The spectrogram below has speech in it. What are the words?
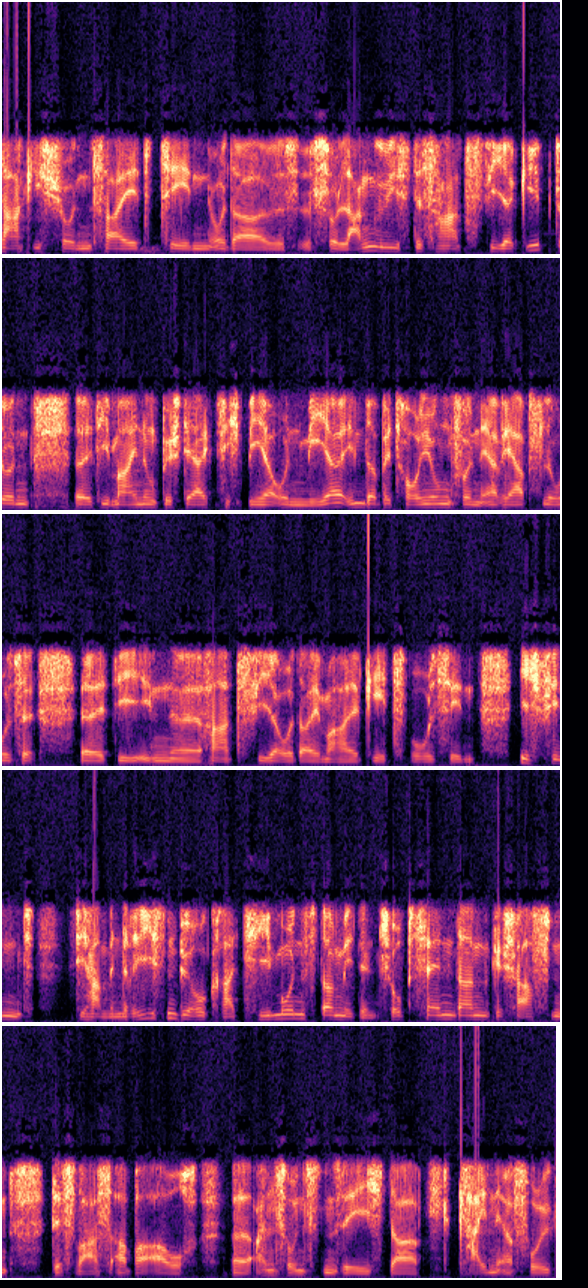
sage ich schon seit zehn oder so lang, wie es das Hartz IV gibt, und äh, die Meinung bestärkt sich mehr und mehr in der Betreuung von Erwerbslosen, die in Hartz IV oder im ALG II sind. Ich finde, Sie haben ein riesen Bürokratiemonster mit den Jobcentern geschaffen. Das war es aber auch. Äh, ansonsten sehe ich da keinen Erfolg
